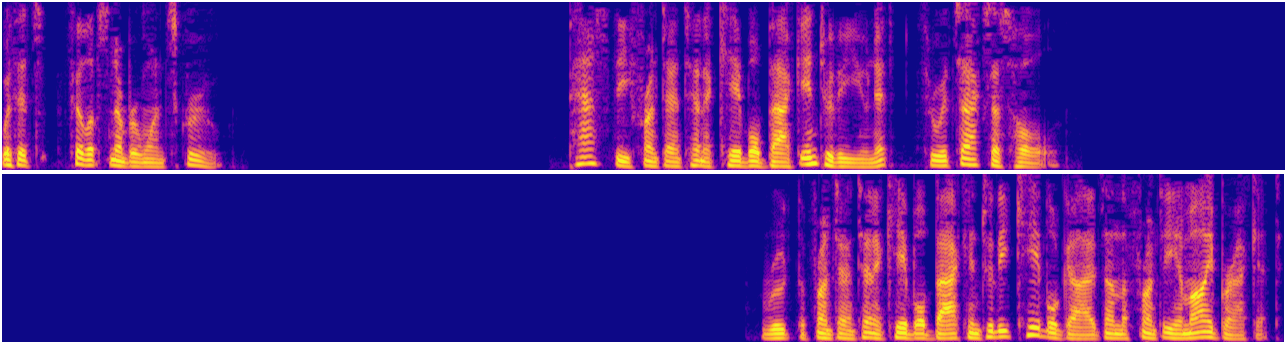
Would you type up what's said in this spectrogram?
with its Phillips number 1 screw. Pass the front antenna cable back into the unit through its access hole. Route the front antenna cable back into the cable guides on the front EMI bracket.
